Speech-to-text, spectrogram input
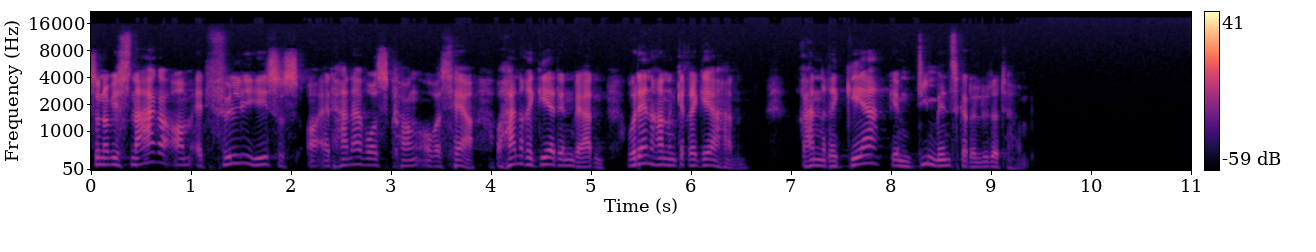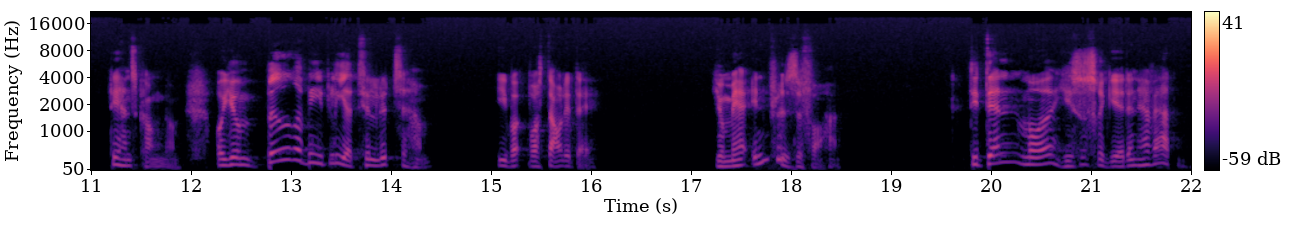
Så når vi snakker om at følge Jesus, og at han er vores kong og vores herre, og han regerer den verden, hvordan han regerer han? Han regerer gennem de mennesker, der lytter til ham. Det er hans kongedom. Og jo bedre vi bliver til at lytte til ham i vores dagligdag, jo mere indflydelse får han. Det er den måde, Jesus regerer den her verden.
